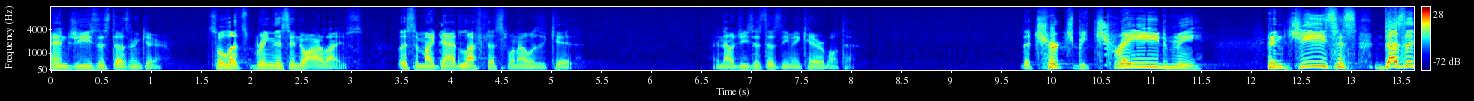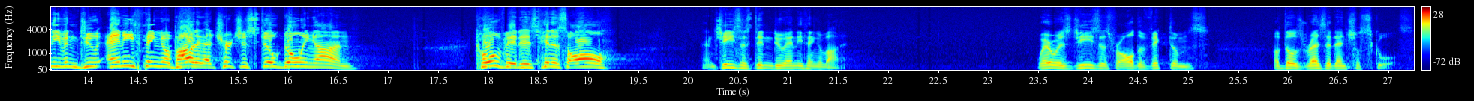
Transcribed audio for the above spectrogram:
and Jesus doesn't care. So let's bring this into our lives. Listen, my dad left us when I was a kid, and now Jesus doesn't even care about that. The church betrayed me and Jesus doesn't even do anything about it. That church is still going on. COVID has hit us all, and Jesus didn't do anything about it. Where was Jesus for all the victims of those residential schools?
